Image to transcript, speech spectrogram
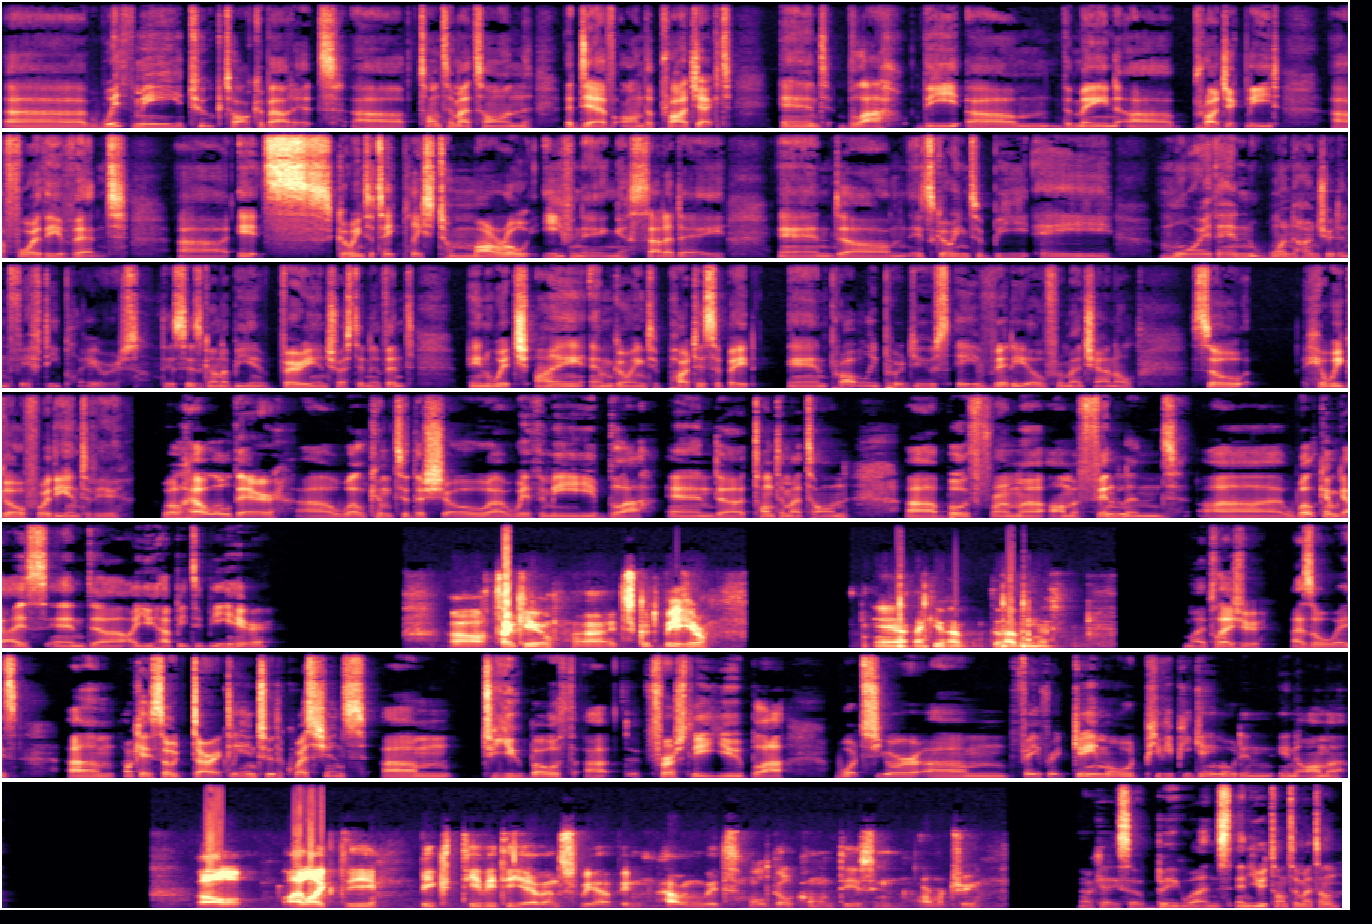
Uh, with me to talk about it, uh, Tuntematon, a dev on the project, and Blahh, the um, the main uh, project lead uh, for the event. Uh, it's going to take place tomorrow evening, Saturday, and um, it's going to be a more than 150 players. This is going to be a very interesting event in which I am going to participate and probably produce a video for my channel. So here we go for the interview. Well, hello there. Uh, welcome to the show uh, with me, Blahh and uh, Tuntematon, uh, both from uh, Arma Finland. Uh, welcome, guys, and uh, are you happy to be here? Uh, thank you. Uh, it's good to be here. Yeah, thank you have, to having us. My pleasure, as always. Um, okay, so directly into the questions. Um, to you both, uh, firstly, you, Blahh, what's your um, favorite game mode, PvP game mode in, in Arma? Well, I like the big TVT events we have been having with multiple communities in Arma 3. Okay, so big ones. And you, Tuntematon?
